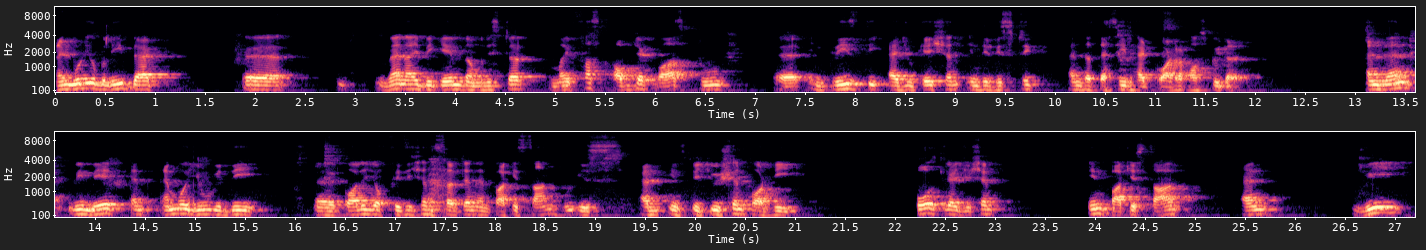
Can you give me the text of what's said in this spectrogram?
and would you believe that uh, when I became the minister my first object was to uh, increase the education in the district and the Tehsil headquarter hospital and then we made an MOU with the uh, College of Physicians, Surgeon in Pakistan, who is an institution for the post-graduation in Pakistan. And we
